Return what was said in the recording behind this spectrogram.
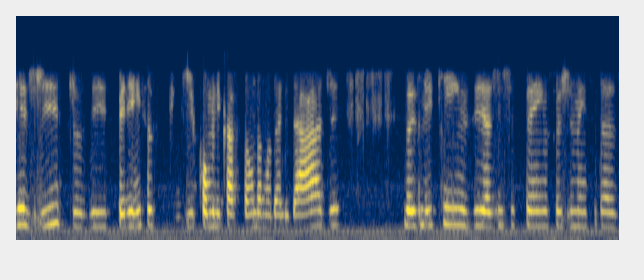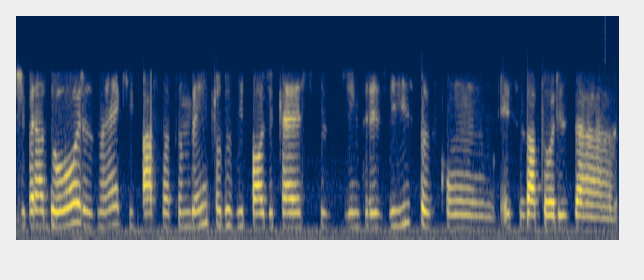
registros e experiências de comunicação da modalidade. Em 2015 a gente tem o surgimento das vibradoras, né, que passa também a produzir podcasts de entrevistas com esses atores da,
